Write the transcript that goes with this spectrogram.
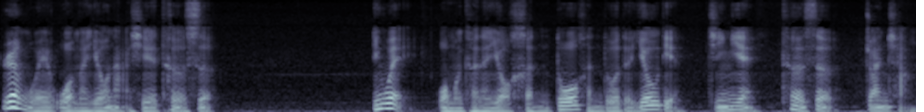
认为我们有哪些特色，因为我们可能有很多很多的优点、经验、特色、专长，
